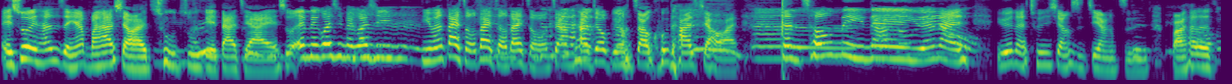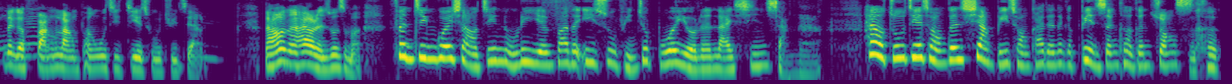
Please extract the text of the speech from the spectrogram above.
哎，所以他是怎样把他小孩出租给大家？哎，说哎没关系没关系，你们带走带走带走，这样他就不用照顾他小孩，很聪明呢。原来原来春香是这样子，把他的那个防狼喷雾器借出去这样。然后呢，还有人说什么粪金龟小金努力研发的艺术品就不会有人来欣赏啊？还有竹节虫跟象鼻虫开的那个变身课跟装死课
